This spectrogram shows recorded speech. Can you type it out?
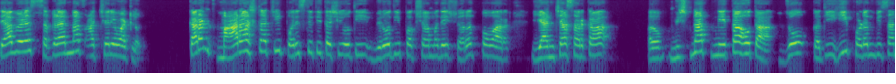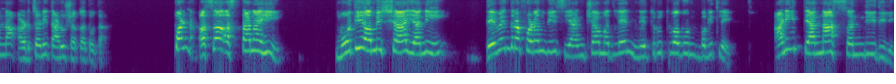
त्यावेळेस सगळ्यांनाच आश्चर्य वाटलं. कारण महाराष्ट्राची परिस्थिती तशी होती विरोधी पक्षामध्ये शरद पवार यांच्यासारखा निष्णात नेता होता जो कधीही फडणवीसांना अडचणीत आणू शकत होता. पण असं असतानाही मोदी अमित शहा यांनी देवेंद्र फडणवीस यांच्यामधले नेतृत्व गुण बघितले आणि त्यांना संधी दिली.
